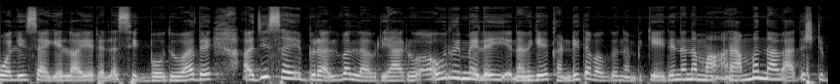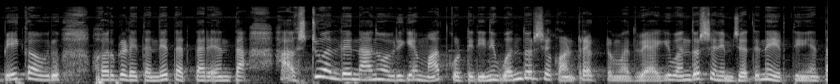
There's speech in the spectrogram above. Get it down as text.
ಪೊಲೀಸ್ ಆಗಿ ಲಾಯರ್ ಎಲ್ಲ ಸಿಗ್ಬೋದು. ಆದರೆ ಅಜಿತ್ ಸಾಹೇಬ್ರು ಅಲ್ವಲ್ಲ ಅವ್ರು ಯಾರು? ಅವ್ರ ಮೇಲೆ ನನಗೆ ಖಂಡಿತವಾಗೋದು ನಂಬಿಕೆ ಇದೆ. ನನ್ನ ಮ ಅಮ್ಮನ ಆದಷ್ಟು ಬೇಗ ಅವರು ಹೊರಗಡೆ ತಂದೆ ತರ್ತಾರೆ ಅಂತ. ಅಷ್ಟು ಅಲ್ಲದೆ ನಾನು ಅವರಿಗೆ ಮಾತು ಕೊಟ್ಟಿದ್ದೀನಿ. ಒಂದು ವರ್ಷ ಕಾಂಟ್ರಾಕ್ಟ್ ಮದುವೆ ಆಗಿ ಒಂದು ವರ್ಷ ನಿಮ್ಮ ಜೊತೆನೇ ಇರ್ತೀನಿ ಅಂತ.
